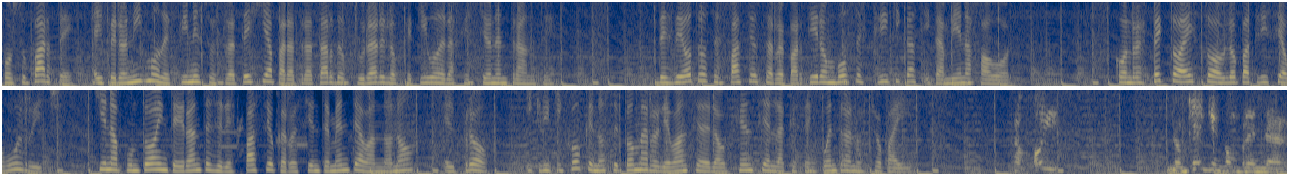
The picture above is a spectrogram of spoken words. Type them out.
Por su parte, el peronismo define su estrategia para tratar de obturar el objetivo de la gestión entrante. Desde otros espacios se repartieron voces críticas y también a favor. Con respecto a esto habló Patricia Bullrich, quien apuntó a integrantes del espacio que recientemente abandonó, el PRO, y criticó que no se tome relevancia de la urgencia en la que se encuentra nuestro país. hoy lo que hay que comprender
